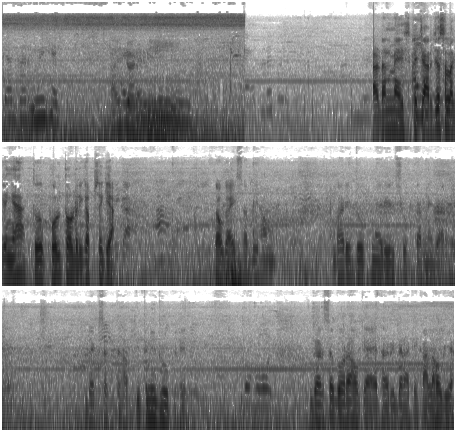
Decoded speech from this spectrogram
क्या गर्मी है। हाय गर्मी। गार्डन में इसके चार्जेस लगेंगे हाँ? तो फूल तोड़ रही कब से क्या? तो गाइस अभी हम भरी धूप में रील शूट करने जा रहे हैं। देख सकते हैं आप कितनी धूप है। बहुत। घर से गोरा होके आया था और इधर आके काला हो गया।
